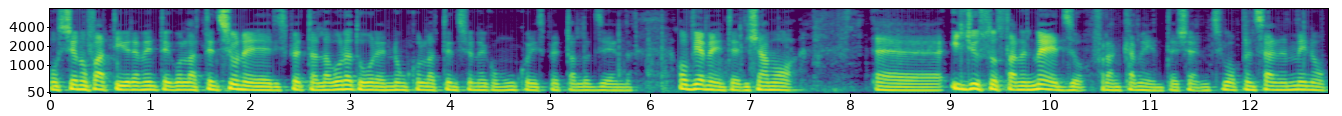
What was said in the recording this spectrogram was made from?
o siano fatti veramente con l'attenzione rispetto al lavoratore e non con l'attenzione comunque rispetto all'azienda. Ovviamente, diciamo, eh, il giusto sta nel mezzo, francamente, cioè non si può pensare nemmeno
